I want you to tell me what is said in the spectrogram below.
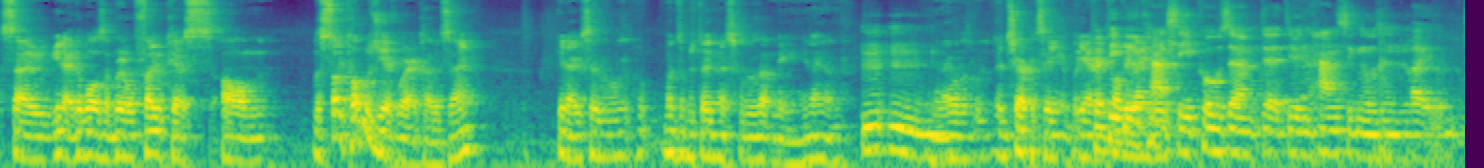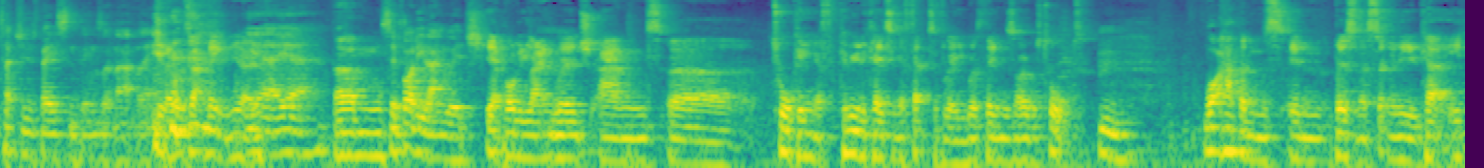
so you know, there was a real focus on the psychology of work. I would say. You know, so once I was doing this, what does that mean? You know, and, you know, interpreting. You know, For people who can't language. see, Paul's um, do, doing hand signals and like touching his face and things like that. Like, You know, what does that mean? You know, yeah, yeah. Um, So body language. yeah, body language and uh, talking, communicating effectively were things I was taught. What happens in business, certainly in the UK,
